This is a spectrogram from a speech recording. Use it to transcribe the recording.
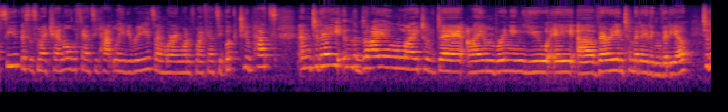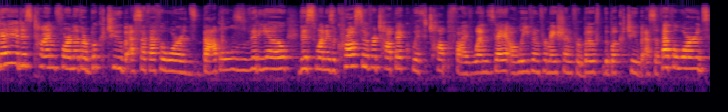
Kelsey. This is my channel, The Fancy Hat Lady Reads. I'm wearing one of my fancy booktube hats, and today, in the dying light of day, I am bringing you a very intimidating video. Today it is time for another booktube SFF Awards Babbles video. This one is a crossover topic with Top 5 Wednesday. I'll leave information for both the booktube SFF Awards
